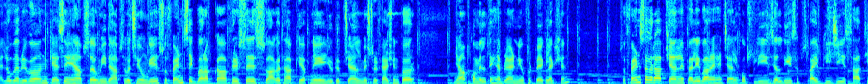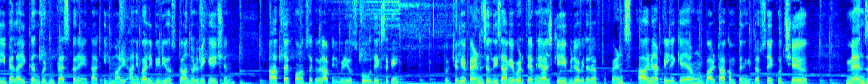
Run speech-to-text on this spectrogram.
हेलो एवरीवन कैसे हैं आप सब? उम्मीद है आप सब अच्छे होंगे। सो फ्रेंड्स एक बार आपका फिर से स्वागत है आपके अपने यूट्यूब चैनल मिस्टर फ़ैशन पर। यहाँ आपको मिलते हैं brand new footwear collection so friends अगर आप चैनल में पहली बार आए हैं चैनल को प्लीज़ जल्दी सब्सक्राइब कीजिए। साथ ही बेल आइकन बटन प्रेस करें ताकि हमारी आने वाली वीडियोस का नोटिफिकेशन आप तक पहुँच सके और आप इन वीडियोस को देख सकें। तो चलिए फ्रेंड्स जल्दी से आगे बढ़ते हैं अपने आज की वीडियो की तरफ़। तो फ्रेंड्स आज मैं आपके लेके आया हूँ बाटा कंपनी की तरफ़ से कुछ मेंस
